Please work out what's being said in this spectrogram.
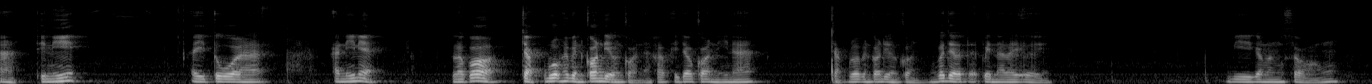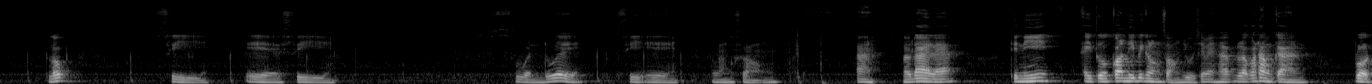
อะ ทีนี้ ไอตัว อันนี้เนี่ยเราก็จับรวบให้เป็นก้อนเดียวกันก่อนนะครับไอ้เจ้าก้อนนี้นะ จับรวบเป็นก้อนเดียวกันก่อน มันก็จะเป็นอะไรเอ่ย b กำลังสองลบสี่ ac ส่วนด้วย 4a กำลังสองอะ เราได้แล้ว ทีนี้ไอตัวก้อนนี้เป็นกำลังสองอยู่ใช่ไหมครับ เราก็ทำการปลด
